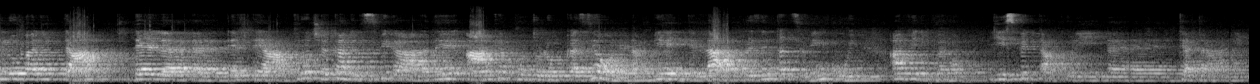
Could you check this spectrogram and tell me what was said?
globalità del, eh, del, teatro, cercando di spiegarne anche l'occasione, l'ambiente, la rappresentazione in cui avvenivano gli spettacoli eh, teatrali.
